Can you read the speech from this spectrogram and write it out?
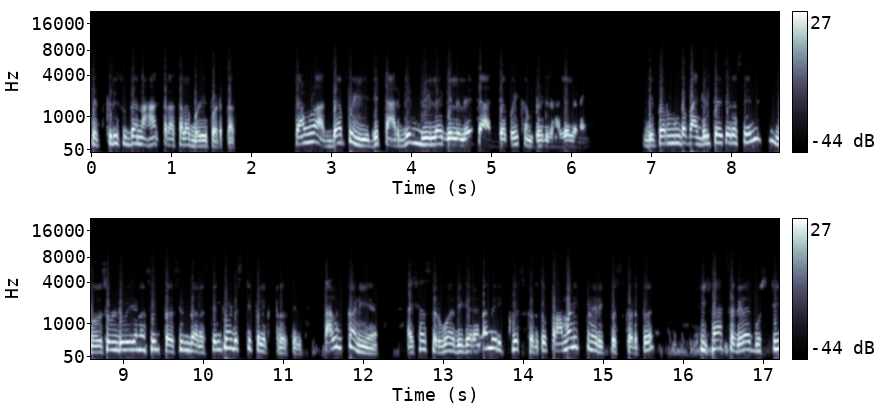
शेतकरी सुद्धा नाहक त्रासाला बळी पडतात. त्यामुळे अद्यापही जे टार्गेट दिलं गेलेलं आहे ते अद्यापही कंप्लीट झालेलं नाही. डिपार्टमेंट ऑफ ऍग्रिकल्चर असेल महसूल डिव्हिजन असेल तहसीलदार असतील किंवा डिस्ट्रिक्ट कलेक्टर असेल तालुकानीय अशा सर्व अधिकाऱ्यांना मी रिक्वेस्ट करतो प्रामाणिकपणे रिक्वेस्ट करतो की ह्या सगळ्या गोष्टी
